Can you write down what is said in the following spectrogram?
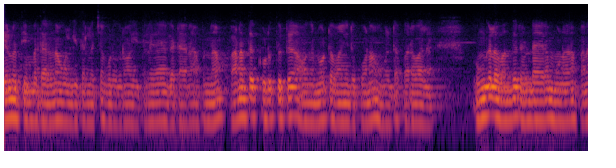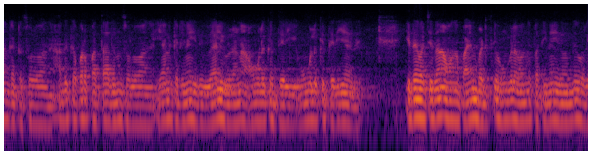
எழுநூற்றி எண்பத்தாறு தான் உங்களுக்கு இத்தனை லட்சம் கொடுக்குறோம் இத்தனை தான் கட்டாயிரம் அப்படின்னா பணத்தை கொடுத்துட்டு அவங்க நோட்டை வாங்கிட்டு போனால் உங்கள்கிட்ட பரவாயில்ல. உங்களை வந்து ரெண்டாயிரம் மூணாயிரம் பணம் கட்ட சொல்லுவாங்க. அதுக்கப்புறம் பத்தாதுன்னு சொல்லுவாங்க. ஏன்னு கேட்டிங்கன்னா இது வேல்யூ இல்லைன்னா அவங்களுக்கும் தெரியும். உங்களுக்கு தெரியாது. இதை வச்சு தான் அவங்க பயன்படுத்தி உங்களை வந்து பார்த்திங்கன்னா இது வந்து ஒரு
